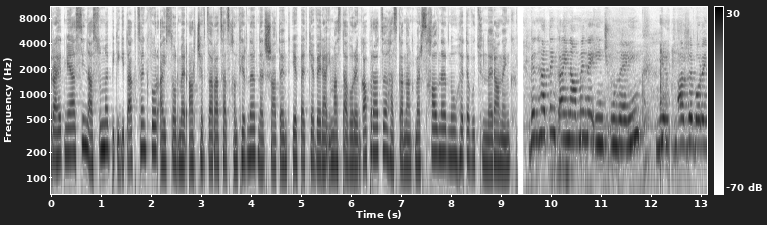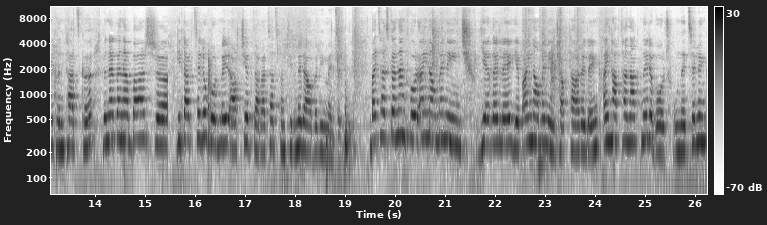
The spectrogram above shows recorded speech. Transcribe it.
Դրա հետ միասին ասում է՝ պիտի գիտակցենք, որ այսօր մեր արժև ծառացած խնդիրներն էլ շատ են եւ պետք է վերաիմաստավորենք ապրածը, հասկանանք մեր սխալներն ու հետեւություններ անենք գնահատենք այն ամենը, ինչ ունեինք եւ արժևորենք ընթացքը, բնականաբար գիտակցելով, որ մեր արժև ծառացած խնդիրները ավելի մեծ են բայց հասկանանք, որ այն ամենը, ինչ եղել է եւ այն ամենը, ինչ հաղթահարել ենք, այն հաղթանակները, որ ունեցել ենք,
